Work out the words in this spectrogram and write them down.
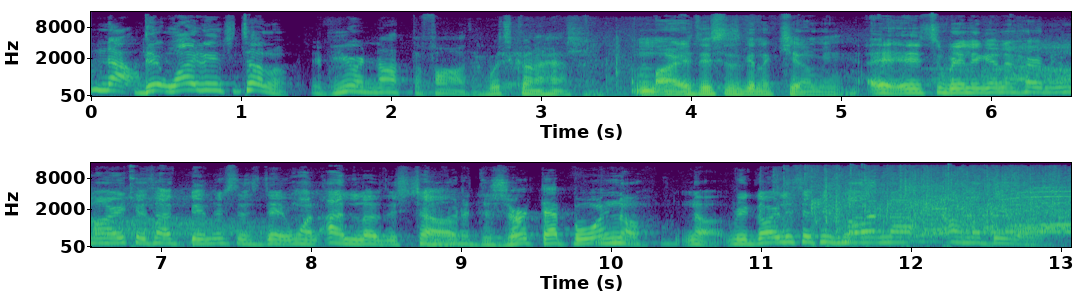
No. Did, why didn't you tell him? If you're not the father, what's going to happen? Maury, this is gonna kill me. It's really gonna hurt me, Maury, because I've been there since day one. I love this child. You're going to desert that boy? No, no. Regardless if he's mine or not, I'm a big old.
